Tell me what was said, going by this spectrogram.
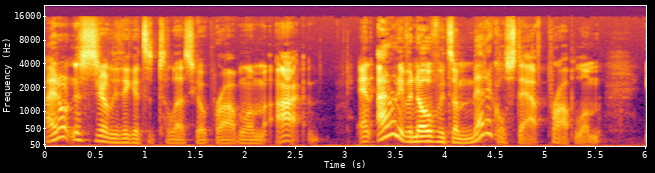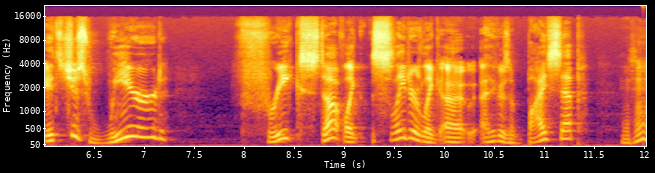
I don't necessarily think it's a Telesco problem. I and I don't even know if it's a medical staff problem. It's just weird freak stuff. Like Slater, like uh, I think it was a bicep. Mm-hmm.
